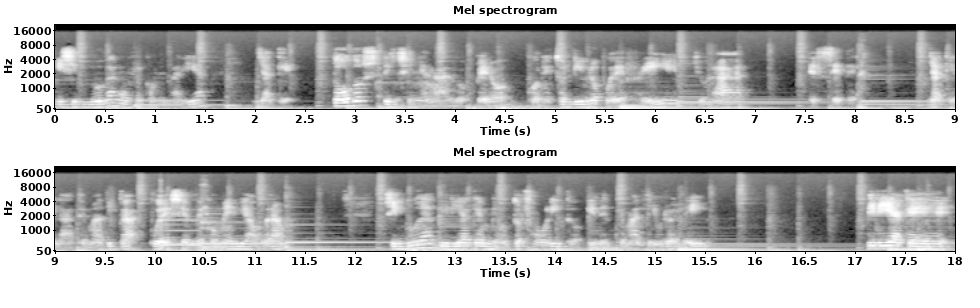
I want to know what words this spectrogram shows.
y sin duda los recomendaría ya que todos te enseñan algo, pero con estos libros puedes reír, llorar, etc. Ya que la temática puede ser de comedia o drama. Sin duda diría que es mi autor favorito y del que más libros he leído. Diría que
